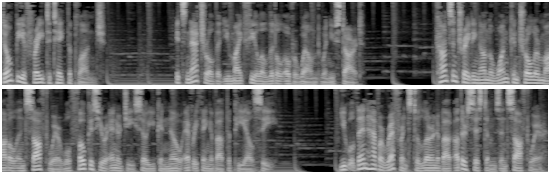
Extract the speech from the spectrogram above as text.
Don't be afraid to take the plunge. It's natural that you might feel a little overwhelmed when you start. Concentrating on the one controller model and software will focus your energy so you can know everything about the PLC. You will then have a reference to learn about other systems and software.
